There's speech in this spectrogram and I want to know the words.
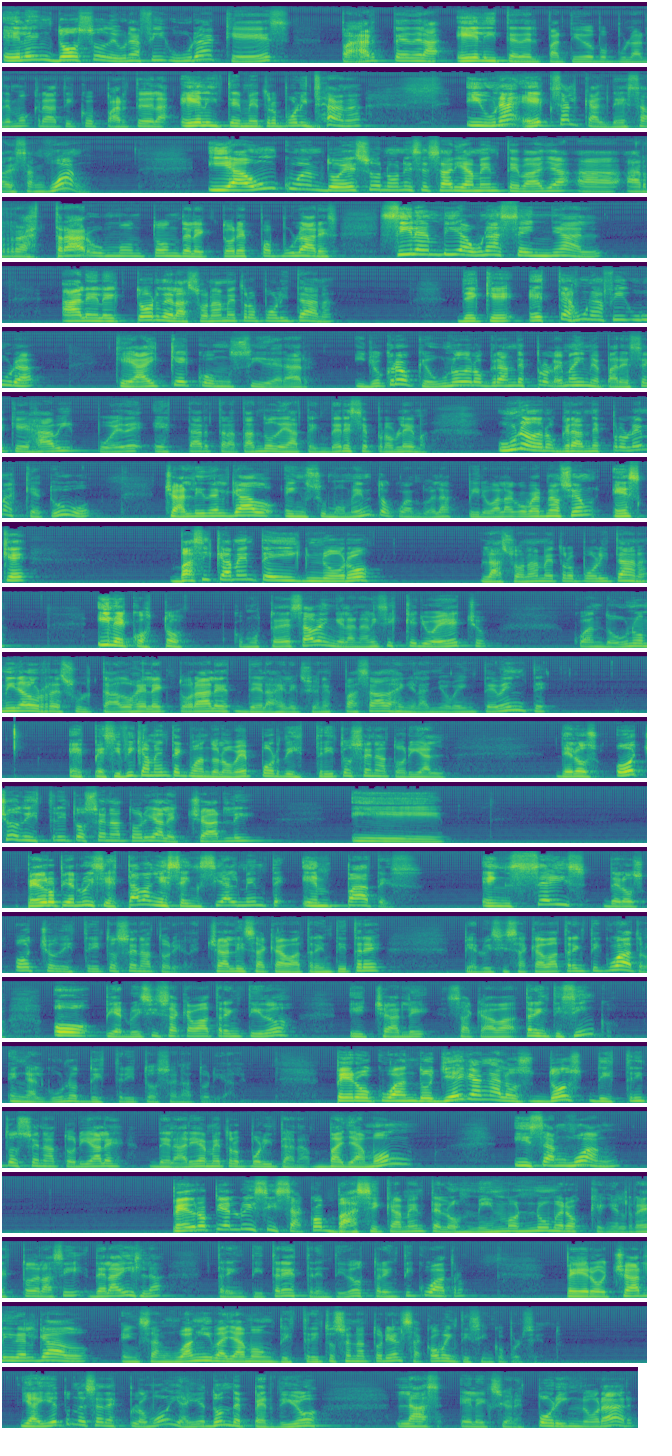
el endoso de una figura que es parte de la élite del Partido Popular Democrático, parte de la élite metropolitana y una ex alcaldesa de San Juan. Y aun cuando eso no necesariamente vaya a arrastrar un montón de electores populares, sí le envía una señal al elector de la zona metropolitana de que esta es una figura que hay que considerar. Y yo creo que uno de los grandes problemas, y me parece que Javi puede estar tratando de atender ese problema, uno de los grandes problemas que tuvo Charlie Delgado en su momento cuando él aspiró a la gobernación es que básicamente ignoró la zona metropolitana y le costó. Como ustedes saben, el análisis que yo he hecho, cuando uno mira los resultados electorales de las elecciones pasadas en el año 2020, específicamente cuando lo ve por distrito senatorial, de los ocho distritos senatoriales, Charlie y Pedro Pierluisi estaban esencialmente empates en seis de los ocho distritos senatoriales. Charlie sacaba 33, Pierluisi sacaba 34, o Pierluisi sacaba 32 y Charlie sacaba 35 en algunos distritos senatoriales. Pero cuando llegan a los dos distritos senatoriales del área metropolitana, Bayamón y San Juan, Pedro Pierluisi sacó básicamente los mismos números que en el resto de la, de la isla, 33, 32, 34, pero Charlie Delgado en San Juan y Bayamón, distrito senatorial, sacó 25%. Y ahí es donde se desplomó y ahí es donde perdió las elecciones, por ignorar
